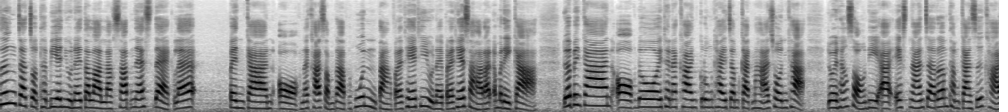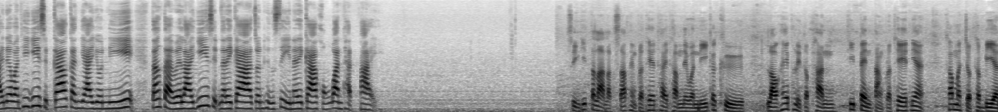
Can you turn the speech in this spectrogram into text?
ซึ่งจะจดทะเบียนอยู่ในตลาดหลักทรัพย์ NASDAQ และเป็นการออกนะคะสำหรับหุ้นต่างประเทศที่อยู่ในประเทศสหรัฐอเมริกา โดยเป็นการออกโดยธนาคารกรุงไทยจำกัดมหาชนค่ะ โดยทั้ง 2 DRX นั้นจะเริ่มทำการซื้อขายในวันที่ 29 กันยายนนี้ ตั้งแต่เวลา 20 นาฬิกาจนถึง 4 นาฬิกาของวันถัดไป สิ่งที่ตลาดหลักทรัพย์แห่งประเทศไทยทำในวันนี้ก็คือ เราให้ผลิตภัณฑ์ที่เป็นต่างประเทศเนี่ยเข้ามาจดทะเบียน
